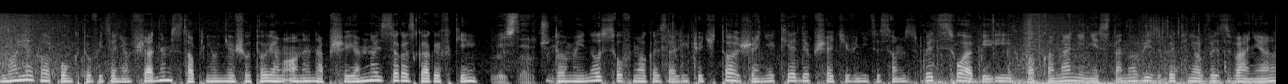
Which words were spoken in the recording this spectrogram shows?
z mojego punktu widzenia w żadnym stopniu nie rzutują one na przyjemność z rozgrywki. Wystarczy. Do minusów mogę zaliczyć to, że niekiedy przeciwnicy są zbyt słabi i ich pokonanie nie stanowi zbytnio wyzwania.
